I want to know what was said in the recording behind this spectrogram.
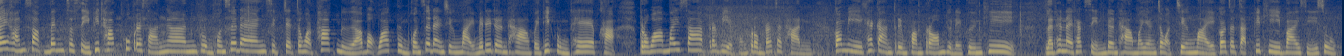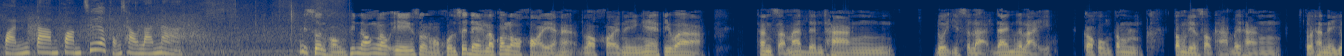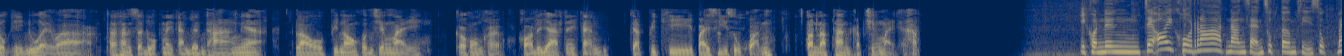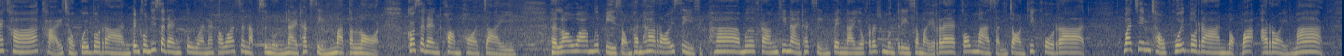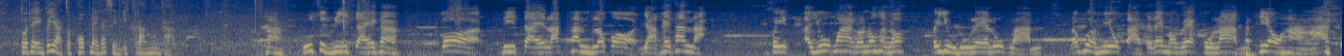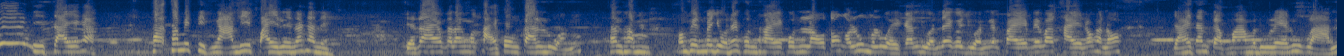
นายหันศักดิ์เบญจศรีพิทักษ์ผู้ประสานงานกลุ่มคนเสื้อแดง 17 จังหวัดภาคเหนือ บอกว่ากลุ่มคนเสื้อแดงเชียงใหม่ไม่ได้เดินทางไปที่กรุงเทพค่ะ เพราะว่าไม่ทราบระเบียบของกรมราชทัณฑ์ก็มีแค่การเตรียมความพร้อมอยู่ในพื้นที่ และท่านนายทักษิณเดินทางมายังจังหวัดเชียงใหม่ก็จะจัดพิธีบายสีสู่ขวัญตามความเชื่อของชาวล้านนาในส่วนของพี่น้องเราเองส่วนของคนเสื้อแดงเราก็รอคอยอะฮะรอคอยในแง่ที่ว่าท่านสามารถเดินทาง โดยอิสระได้เมื่อไหร่ ก็คงต้องต้องเรียนสอบถามไปทางตัวท่านนายกเองด้วยว่า ถ้าท่านสะดวกในการเดินทางเนี่ย เราพี่น้องคนเชียงใหม่ ก็คงขอขออนุญาตในการจัดพิธีไปสีสู่ขวัญต้อนรับท่านกับเชียงใหม่ครับอีกคนหนึ่งเจ๊อ้อยโคราช นางแสนสุขเติมสีสุขแม่ค้า ขายเฉาก๊วยโบราณ เป็นคนที่แสดงตัวนะคะว่าสนับสนุนนายทักษิณมาตลอด ก็แสดงความพอใจ เธอเล่าว่าเมื่อปี 2545 เมื่อครั้งที่นายทักษิณเป็นนายกรัฐมนตรีสมัยแรกก็มาสัญจรที่โคราช มาชิมเฉาก๊วยโบราณบอกว่าอร่อยมาก ตัวเธอเองก็อยากจะพบนายทักษิณอีกครั้งหนึ่งค่ะค่ะ รู้สึกดีใจค่ะ ก็ดีใจรักท่านแล้วก็อยากให้ท่านอะไปอายุมากแล้วเนาะค่ะเนาะไปอยู่ดูแลลูกหลาน แล้วเผื่อมีโอกาสจะได้มาแวะโคราชมาเที่ยวหา ดีใจค่ะ ถ้าถ้าไม่ติดงานนี่ไปเลยนะคะเนี่ยเสียดายกำลังมาขายโครงการหลวง ท่านทำบำเพ็ญประโยชน์ให้คนไทยคนเราต้องเอารุ่มมารวยกันหยวนได้ก็หยวนกันไป ไม่ว่าใครเนาะค่ะเนาะอยากให้ท่านกลับมามาดูแลลูกหลาน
